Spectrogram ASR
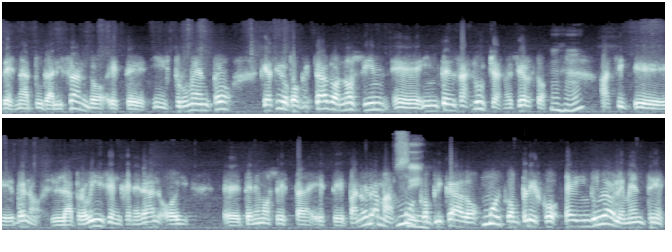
desnaturalizando este instrumento que ha sido conquistado no sin eh, intensas luchas, ¿no es cierto? Así que, bueno, la provincia en general hoy... Eh, tenemos esta, este panorama muy complicado, muy complejo e indudablemente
